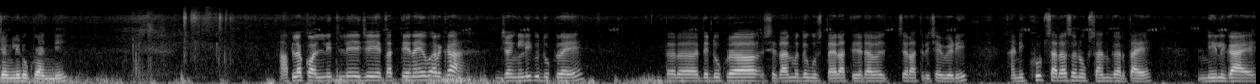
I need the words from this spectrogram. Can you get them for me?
जंगली डुकरांनी. आपल्या कॉलनीतले जे येतात ते नाही बरं का? जंगली डुकरं आहे. तर ते डुकरं शेतांमध्ये घुसताय रात्रीच्या रात्रीच्या वेळी. आणि खूप सारं असं नुकसान करताय. नीलगाय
